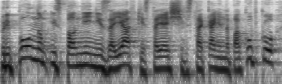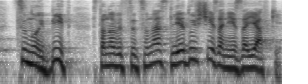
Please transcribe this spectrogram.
При полном исполнении заявки, стоящей в стакане на покупку, ценой бит становится цена следующей за ней заявки,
